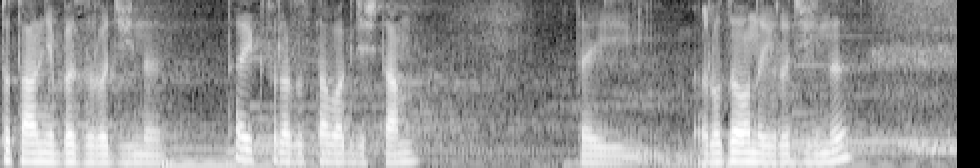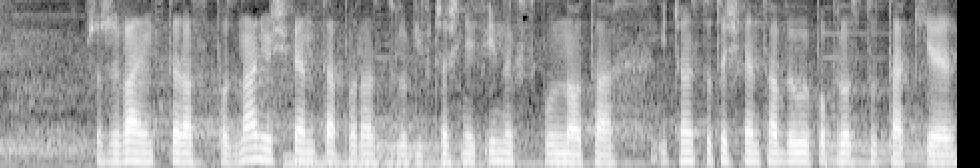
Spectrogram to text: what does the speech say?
totalnie bez rodziny, tej, która została gdzieś tam, tej rodzonej rodziny, przeżywając teraz w Poznaniu święta, po raz drugi wcześniej w innych wspólnotach i często te święta były po prostu takie,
